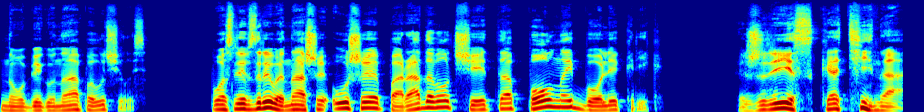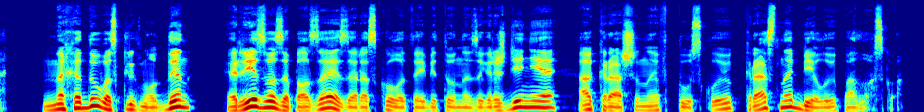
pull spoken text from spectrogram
но у бегуна получилось. После взрыва наши уши порадовал чей-то полной боли крик. «Жри, скотина!» На ходу воскликнул Дэн, резво заползая за расколотое бетонное заграждение, окрашенное в тусклую красно-белую полоску.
